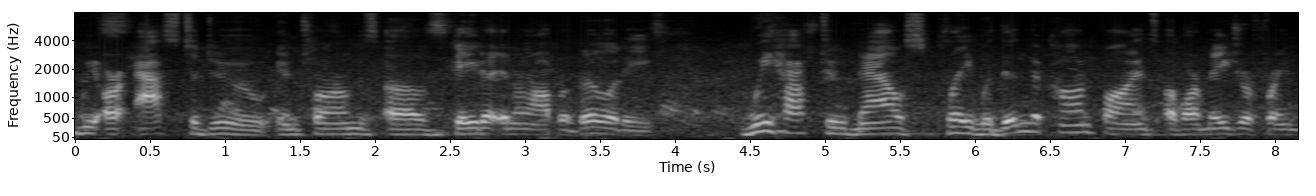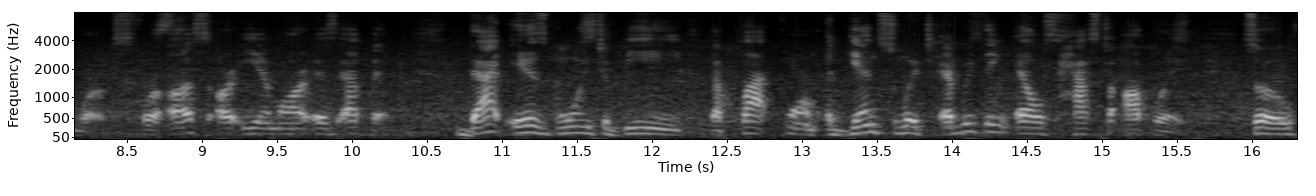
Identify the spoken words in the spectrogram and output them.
we are asked to do in terms of data interoperability, we have to now play within the confines of our major frameworks. For us, our EMR is Epic. That is going to be the platform against which everything else has to operate. So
